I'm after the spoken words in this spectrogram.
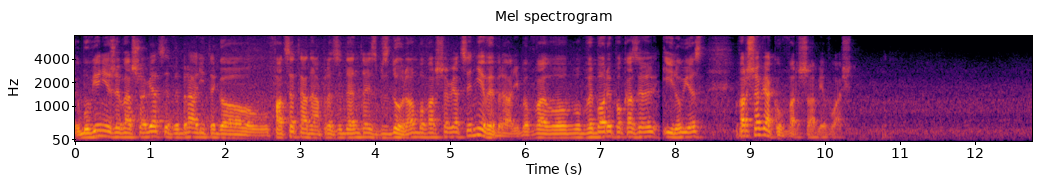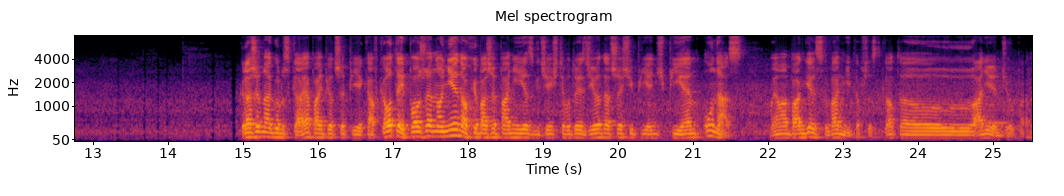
mówienie, że warszawiacy wybrali tego faceta na prezydenta jest bzdurą, bo warszawiacy nie wybrali, bo, wybory pokazują, ilu jest warszawiaków w Warszawie właśnie. Grażyna Górska, ja Panie Piotrze piję kawkę. O tej porze, no nie no, chyba że Pani jest gdzieś, to, bo to jest 9.35 PM u nas. Bo ja mam po angielsku w Anglii to wszystko, to... a nie wiem gdzie u Pana.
